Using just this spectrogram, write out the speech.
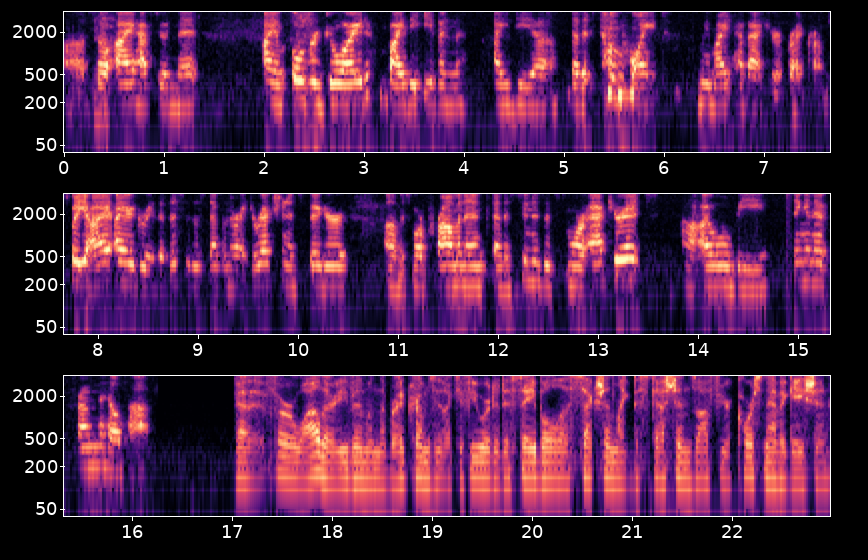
Uh, so yeah. I have to admit, I am overjoyed by the even idea that at some point we might have accurate breadcrumbs. But yeah, I, I agree that this is a step in the right direction. It's bigger, um, it's more prominent, and as soon as it's more accurate, uh, I will be singing it from the hilltop. Yeah, for a while there, even when the breadcrumbs, like if you were to disable a section like discussions off your course navigation,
